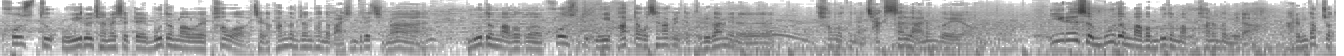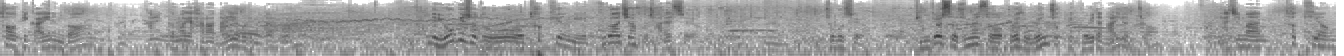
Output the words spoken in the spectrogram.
코스트 우위를 점했을 때 무덤 마법의 파워 제가 방금 전판도 말씀드렸지만 무덤 마법은 코스트 우위 봤다고 생각할 때 들어가면은 타워 그냥 작살 나는 거예요. 이래서 무덤 마법 무덤 마법 하는 겁니다. 아름답죠 타워 피 까이는 거? 깔끔하게 하나 날려버립니다. 근데 여기서도 터키 형이 굴하지 않고 잘했어요. 네, 저 보세요. 빙결 써주면서 그래도 왼쪽 피 거의 다 날렸죠? 하지만 터키 형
